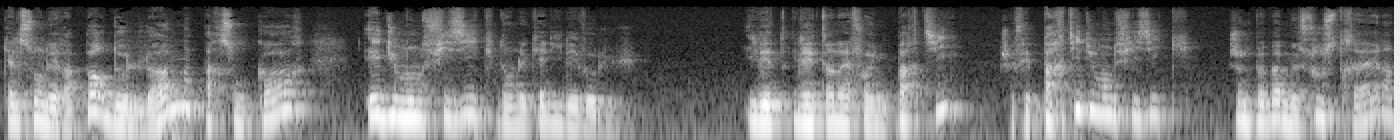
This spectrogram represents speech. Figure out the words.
quels sont les rapports de l'homme par son corps et du monde physique dans lequel il évolue. Il est, il est à la fois une partie, je fais partie du monde physique. Je ne peux pas me soustraire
